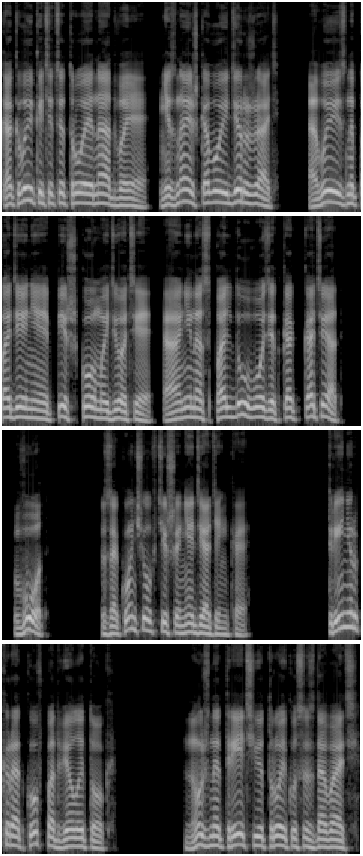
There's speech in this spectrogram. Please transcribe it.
Как выкатится трое надвое, не знаешь, кого и держать. А вы из нападения пешком идете, а они нас по льду возят, как котят. Вот». Закончил в тишине дяденька. Тренер Коротков подвел итог. Нужно третью тройку создавать,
